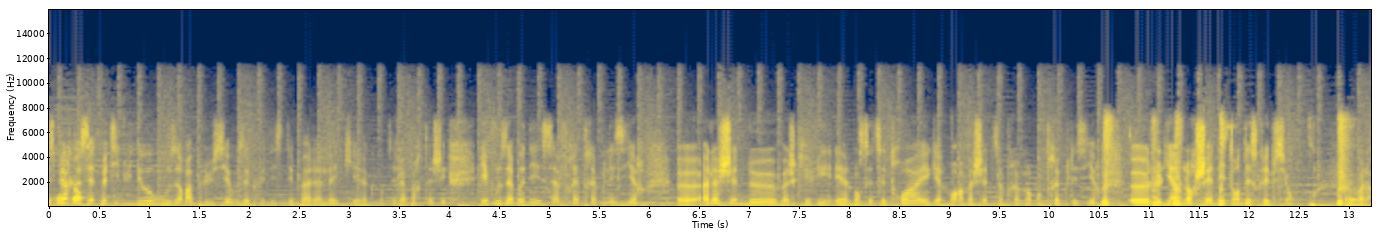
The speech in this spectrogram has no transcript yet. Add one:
J'espère que cette petite vidéo vous aura plu. Si elle vous a plu, n'hésitez pas à la liker, la commenter, la partager et vous abonner. Ça ferait très plaisir euh, à la chaîne de Vachkiri et Alban 773 et également à ma chaîne. Ça me ferait vraiment très plaisir. Euh, le lien de leur chaîne est en description. Voilà.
